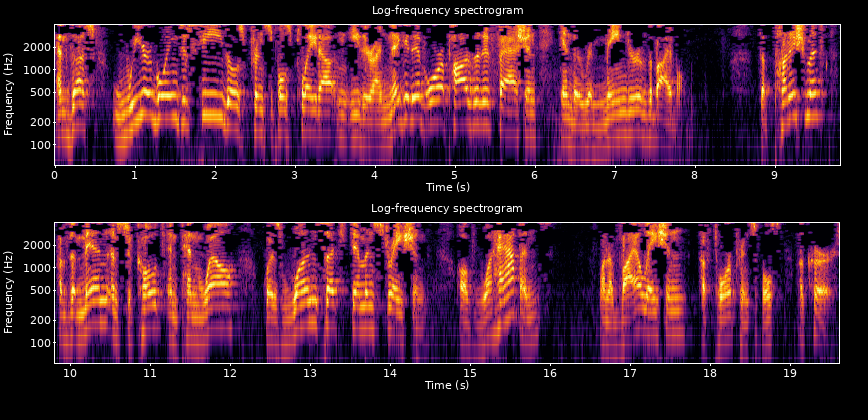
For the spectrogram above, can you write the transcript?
And thus, we are going to see those principles played out in either a negative or a positive fashion in the remainder of the Bible. The punishment of the men of Sukkot and Penuel was one such demonstration of what happens when a violation of Torah principles occurs.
